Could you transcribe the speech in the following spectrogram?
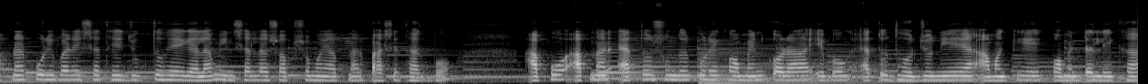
আপনার পরিবারের সাথে যুক্ত হয়ে গেলাম, ইনশাল্লাহ সবসময় আপনার পাশে থাকব। আপু, আপনার এত সুন্দর করে কমেন্ট করা এবং এত ধৈর্য নিয়ে আমাকে কমেন্টটা লেখা,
